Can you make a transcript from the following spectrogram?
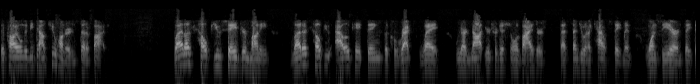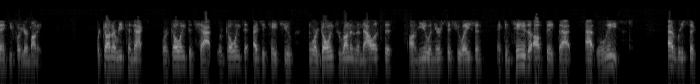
They'd probably only be down 200 instead of five. Let us help you save your money. Let us help you allocate things the correct way. We are not your traditional advisors that send you an account statement once a year and say thank you for your money. We're going to reconnect. We're going to chat. We're going to educate you. And we're going to run an analysis on you and your situation and continue to update that at least every six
